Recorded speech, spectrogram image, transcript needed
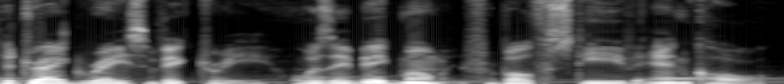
The drag race victory was a big moment for both Steve and Cole,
